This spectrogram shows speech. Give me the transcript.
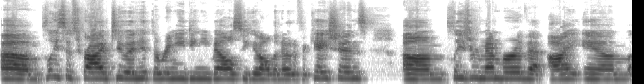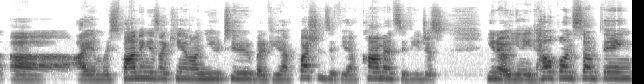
um, please subscribe to it. Hit the ringy dingy bell so you get all the notifications. Um, please remember that I am uh I am responding as I can on YouTube. But if you have questions, if you have comments, if you just you know you need help on something,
